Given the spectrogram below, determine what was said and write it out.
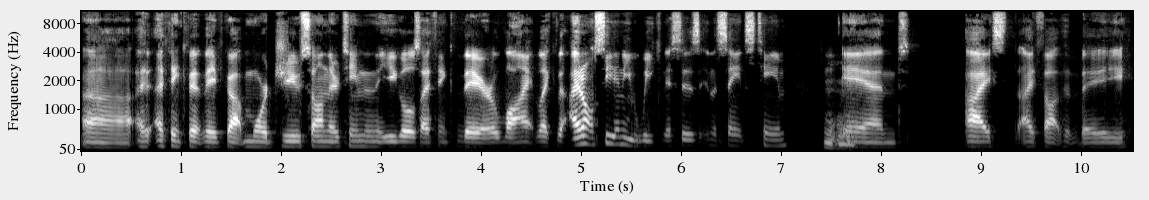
Uh, I, I think that they've got more juice on their team than the Eagles. I think their line, like I don't see any weaknesses in the Saints team, Mhm. and I I thought that they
